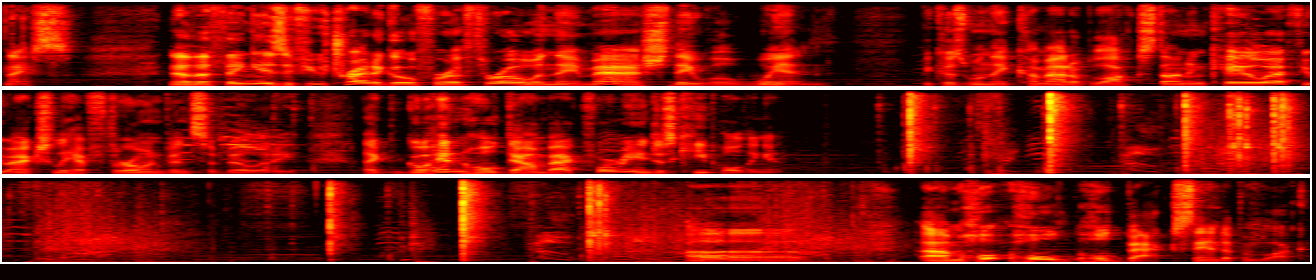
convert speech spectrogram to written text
Nice. Now the thing is, if you try to go for a throw and they mash, they will win. Because when they come out of block stun in KOF, you actually have throw invincibility. Like, go ahead and hold down back for me and just keep holding it. Uh, um, hold, hold, hold back. Stand up and block.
